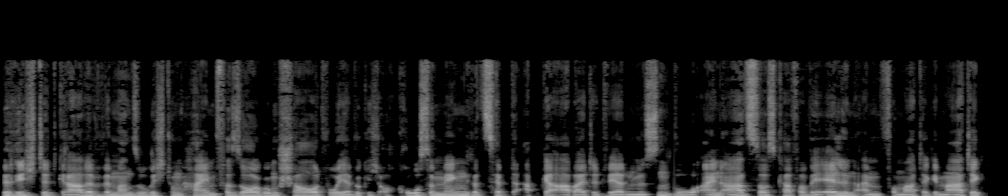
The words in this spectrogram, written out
berichtet, gerade wenn man so Richtung Heimversorgung schaut, wo ja wirklich auch große Mengen Rezepte abgearbeitet werden müssen, wo ein Arzt aus KVWL in einem Format der Gematik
